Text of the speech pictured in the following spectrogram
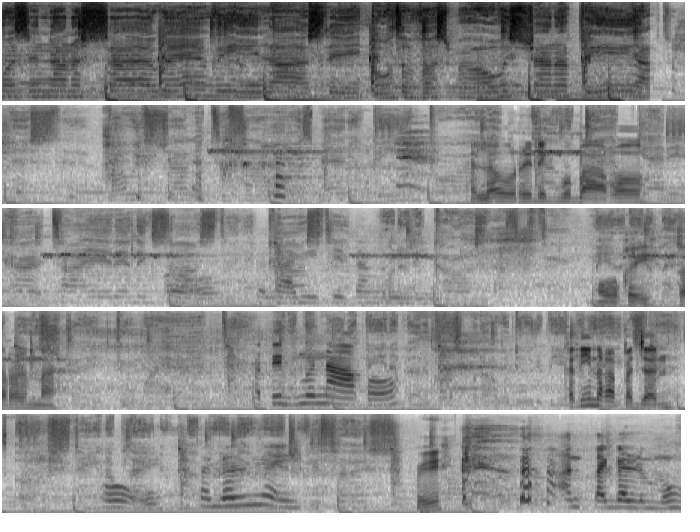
wasn't on our side when we lost it. Both of us were always trying to be Hello, rinig mo ba ako? Oo, kitang rinig. Okay, tara na. Atid mo na ako? Kanina ka pa dyan? Oo, tagal nga eh. Eh? Ang tagal mo.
